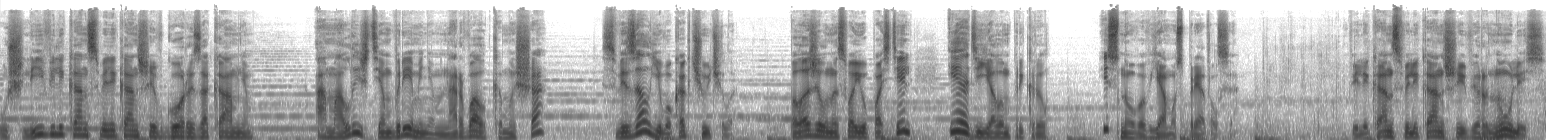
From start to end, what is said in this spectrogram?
Ушли великан с великаншей в горы за камнем, а малыш тем временем нарвал камыша, связал его как чучело, положил на свою постель и одеялом прикрыл, и снова в яму спрятался. Великан с великаншей вернулись,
